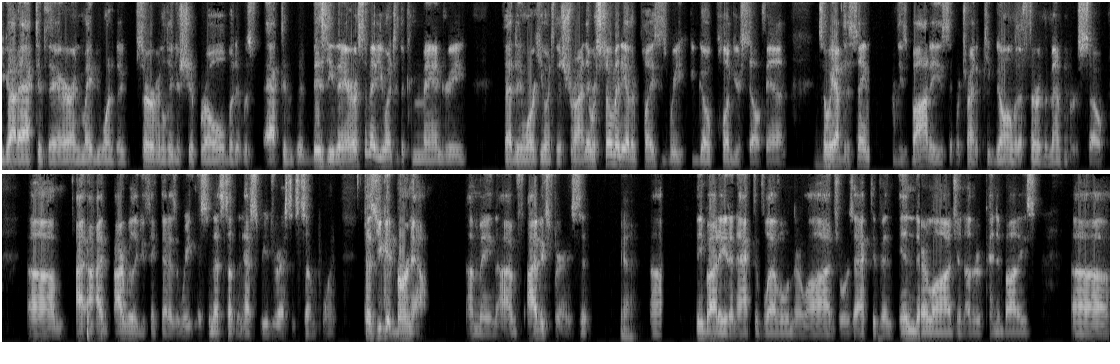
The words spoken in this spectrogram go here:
you got active there and maybe wanted to serve in a leadership role, but it was active, busy there. So maybe you went to the commandery. That didn't work. You went to the shrine. There were so many other places where you could go plug yourself in. So we have the same these bodies that we're trying to keep going with a third of the members. So um, I, I, I, really do think that is a weakness, and that's something that has to be addressed at some point because you get burnout. I mean, I've I've experienced it. Yeah. Uh, anybody at an active level in their lodge or is active in, in their lodge and other appendant bodies uh,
